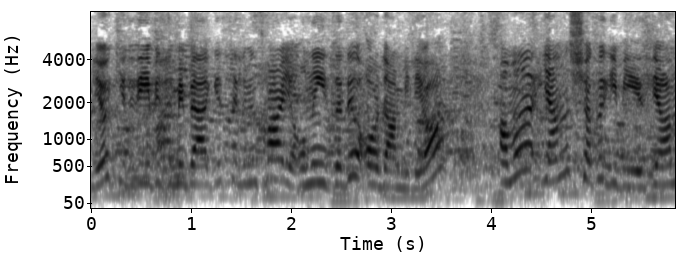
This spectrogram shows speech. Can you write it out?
biliyor. Kedi diye bizim bir belgeselimiz var ya onu izledi oradan biliyor. Ama yalnız şaka gibiyiz. Yan,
